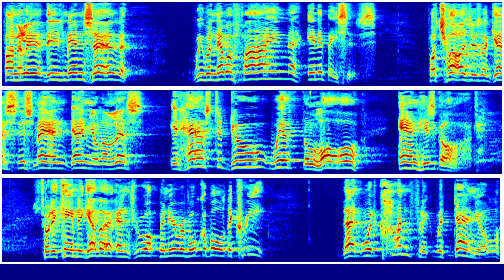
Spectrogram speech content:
Finally, these men said, We will never find any basis for charges against this man, Daniel, unless it has to do with the law and his God. So they came together and drew up an irrevocable decree that would conflict with Daniel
